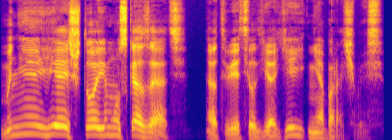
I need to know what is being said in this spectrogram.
«Мне есть что ему сказать», — ответил я ей, не оборачиваясь.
